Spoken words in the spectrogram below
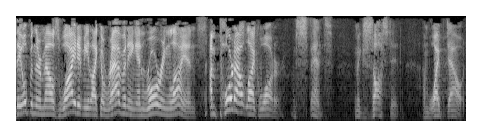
They open their mouths wide at me like a ravening and roaring lion. I'm poured out like water. I'm spent. I'm exhausted. I'm wiped out.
